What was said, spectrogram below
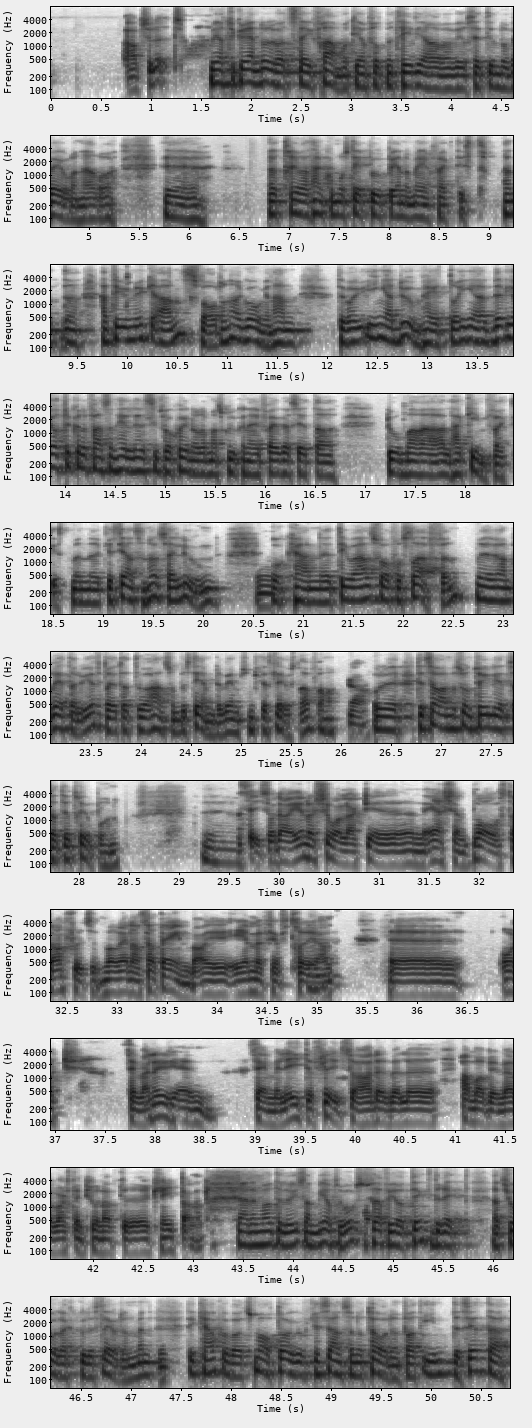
Absolut. Men jag tycker ändå det var ett steg framåt jämfört med tidigare vad vi har sett under våren här. Och, eh, jag tror att han kommer att steppa upp ännu mer faktiskt. Han, han tog mycket ansvar den här gången. Han, det var ju inga dumheter. Inga, jag tycker det fanns en hel del situationer där man skulle kunna ifrågasätta domare Al-Hakim faktiskt. Men Christiansen höll sig lugn mm. och han tog ansvar för straffen. Han berättade ju efteråt att det var han som bestämde vem som ska slå straffarna. Ja. Och det, det sa han med sån tydlighet så att jag tror på honom. Precis och där är ändå Colak en erkänt bra straffskytt som har redan satt in va, i MFF-tröjan. Mm. Eh, och sen var det Sen med lite flyt så hade väl eh, Hammarby-målvakten kunnat eh, knipa den. Ja, den var inte lysande men jag tror också så för jag tänkte direkt att Colak skulle slå den men mm. det kanske var ett smart drag av Kristiansen att ta den för att inte sätta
